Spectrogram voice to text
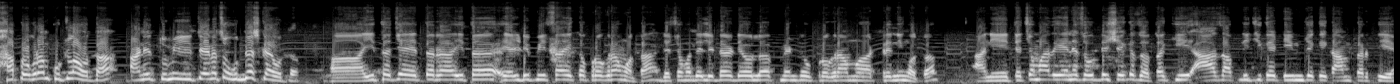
हा प्रोग्राम कुठला होता आणि तुम्ही इथे येण्याचा उद्देश काय होता? अ, इथं जे आहे तर इथं एल डी पीचा एक प्रोग्राम होता ज्याच्यामध्ये लिडर डेव्हलपमेंट प्रोग्राम ट्रेनिंग होतं. आणि त्याच्यामध्ये येण्याचा उद्देश एकच होता की आज आपली जी काही टीम जे काही काम करते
